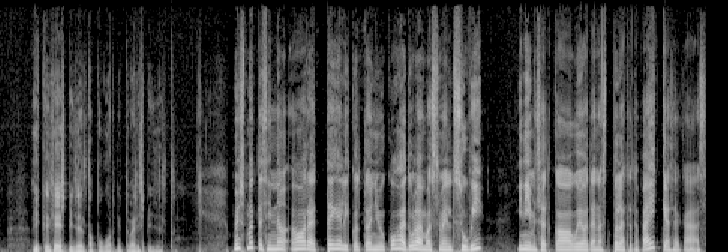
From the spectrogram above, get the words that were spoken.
ikkagi eespidiselt hapukoort, mitte välispidiselt. ma just mõtlesin, Aare, et tegelikult on ju kohe tulemas meil suvi, inimesed ka võivad ennast põletada päikese käes,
